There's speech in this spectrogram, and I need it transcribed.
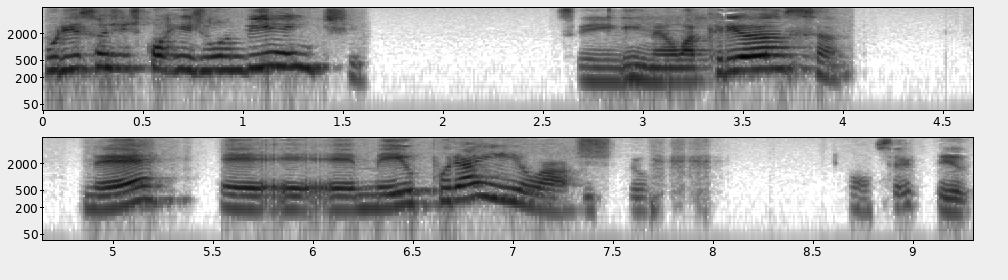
Por isso a gente corrige o ambiente. Sim. E não a criança. Né? É, é, é meio por aí, eu acho. Com certeza.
